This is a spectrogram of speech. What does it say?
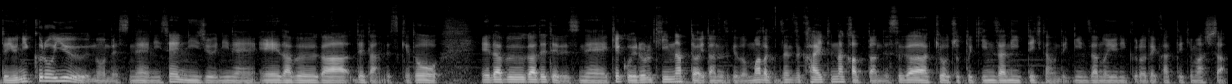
で、ユニクロ U のですね、2022年 AW が出たんですけど、AW が出てですね、結構いろいろ気になってはいたんですけど、まだ全然買えてなかったんですが、今日ちょっと銀座に行ってきたので、銀座のユニクロで買ってきました。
